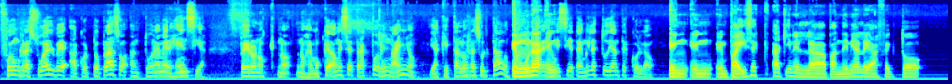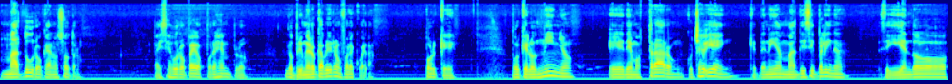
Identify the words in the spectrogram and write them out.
fue un resuelve a corto plazo ante una emergencia. Pero nos, no- nos hemos quedado en ese track por un año y aquí están los resultados. en una en, 27 mil estudiantes colgados. en, en, en países a quienes la pandemia le afectó más duro que a nosotros, países europeos, por ejemplo, lo primero que abrieron fue la escuela. ¿Por qué? Porque los niños eh, demostraron, escuche bien, que tenían más disciplina siguiendo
